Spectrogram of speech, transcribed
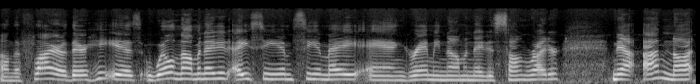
on the flyer there, he is well nominated ACM, CMA, and Grammy nominated songwriter. Now, I'm not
